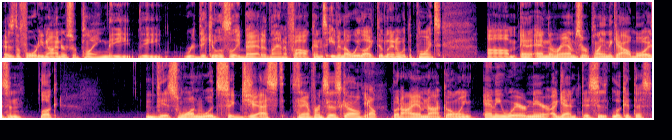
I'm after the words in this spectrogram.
as the 49ers were playing the the ridiculously bad Atlanta Falcons, even though we liked Atlanta with the points. Um, and, and the Rams were playing the Cowboys. And look, this one would suggest San Francisco. Yep. But I am not going anywhere near. Again, this is look at this.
